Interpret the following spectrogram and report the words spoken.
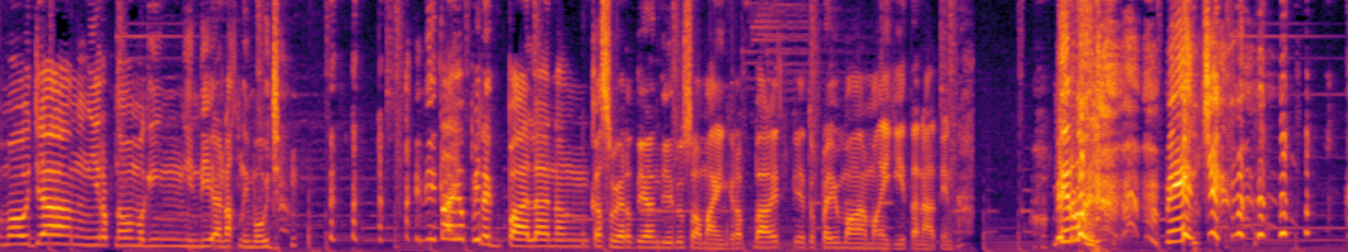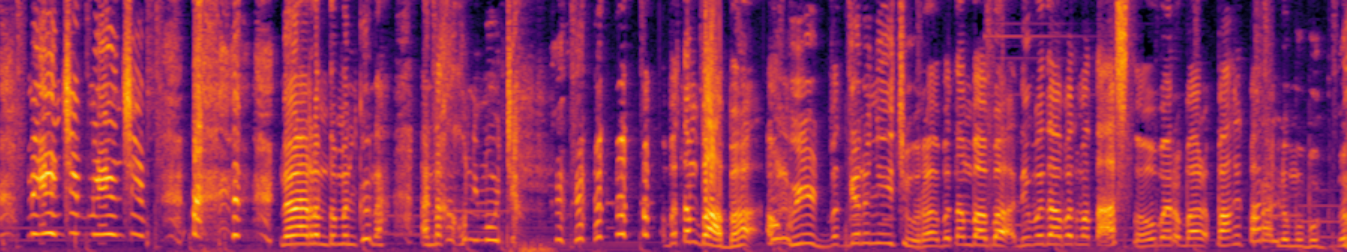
Mojang. Ang hirap naman maging hindi anak ni Mojang. hindi tayo pinagpala ng kaswertehan dito sa Minecraft. Bakit ito pa yung mga makikita natin? Meron! May endship! May enchip! May enchip! Nararamdaman ko na, anak ako ni Mojang. Ba't ang baba? Ang weird. Ba't ganun yung itsura? Ba't ang baba? Di ba dapat mataas to? Pero ba- bakit parang lumubog to?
